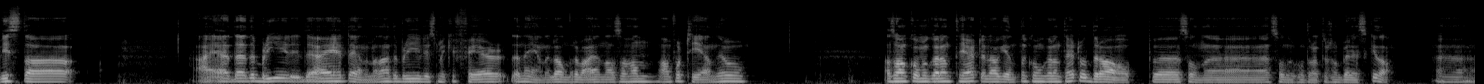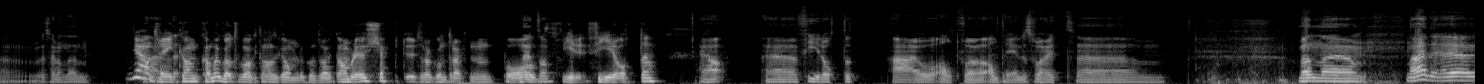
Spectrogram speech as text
Hvis da Nei, det, det, blir Det er jeg helt enig med deg. Det blir liksom ikke fair den ene eller andre veien. Altså, han, han fortjener jo Altså Han kommer garantert, eller Agentene kommer garantert til å dra opp uh, sånne, sånne, kontrakter som Bereski, da. Uh, selv om den Ja, han, trenger, han kan jo gå tilbake til hans gamle kontrakt. Han ble jo kjøpt ut fra kontrakten på 4-8. Ja. Uh, eh, 4-8 er jo altfor aldeles for høyt. men Nei, det er,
